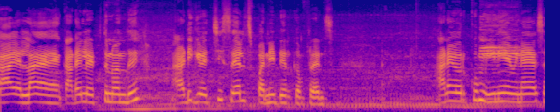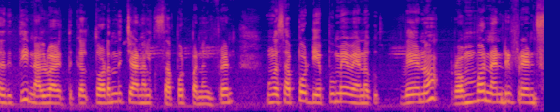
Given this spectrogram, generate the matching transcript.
காயெல்லாம் என் கடையில் எடுத்துன்னு வந்து அடுக்கி வச்சு சேல்ஸ் பண்ணிகிட்டு இருக்கேன் ஃப்ரெண்ட்ஸ் அனைவருக்கும் இனிய விநாயகர் சதுர்த்தி நல்வாழ்த்துக்கள். தொடர்ந்து சேனலுக்கு சப்போர்ட் பண்ணுங்கள் ஃப்ரெண்ட்ஸ் உங்கள் சப்போர்ட் எப்பவுமே வேணும் வேணும். ரொம்ப நன்றி ஃப்ரெண்ட்ஸ்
